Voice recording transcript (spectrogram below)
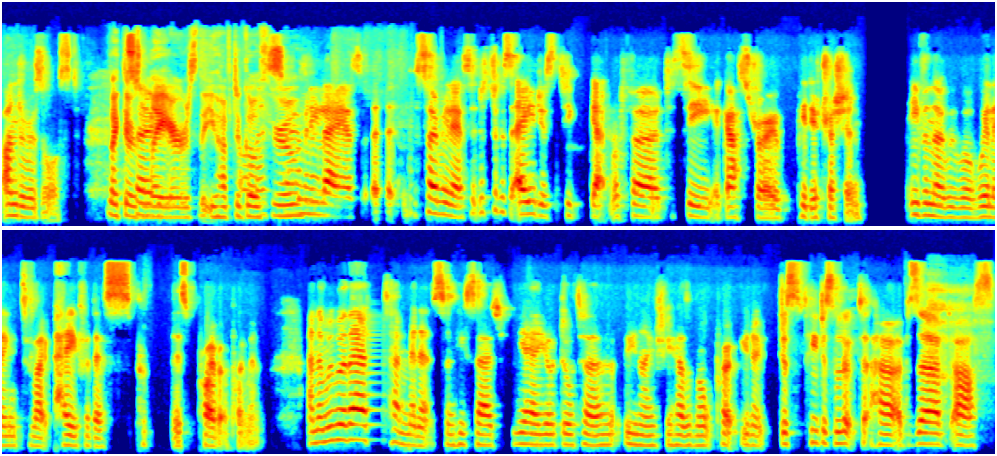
under resourced. Like there's so, layers that you have to oh, go through. So many layers, uh, uh, so many layers. So it just took us ages to get referred to see a gastro pediatrician, even though we were willing to like pay for this this private appointment. And then we were there 10 minutes and he said, Yeah, your daughter, you know, she has a milk pro, you know, just he just looked at her, observed us.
